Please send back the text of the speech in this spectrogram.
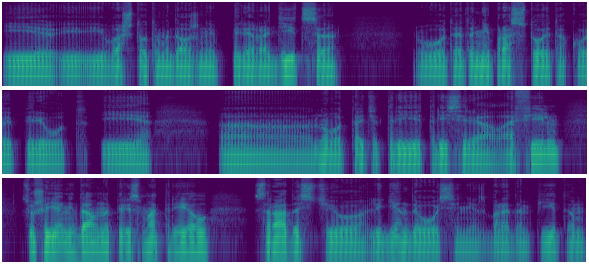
и, и, и во что-то мы должны переродиться. Вот, это непростой такой период. И, ну, вот эти три, три сериала. А фильм... Слушай, я недавно пересмотрел с радостью «Легенды осени» с Брэдом Питтом,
